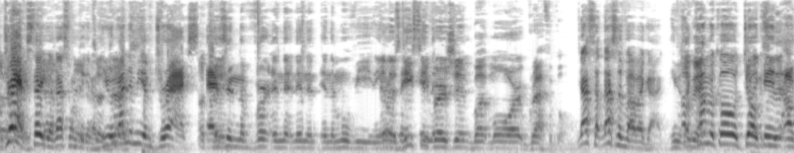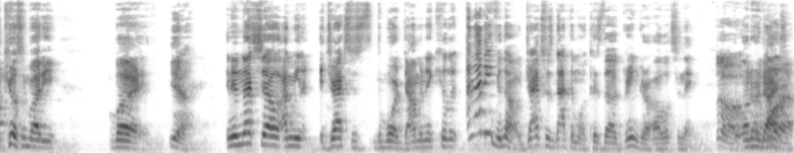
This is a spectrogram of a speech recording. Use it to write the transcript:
Okay. Drax, there you go. That's what I'm thinking So of. He Drax. reminded me of Drax Okay. as in the ver- in the in the, in the movie. You know in what the I'm saying? DC In the- version, but more graphical. That's that's the vibe I got. He was like Okay. comical, joking. that. I'll kill somebody, but Yeah, in a nutshell, I mean, Drax is the more dominant killer. And not even no, Drax was not the more because the green girl. Oh, what's her name? uh, On her Gamora. dies.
